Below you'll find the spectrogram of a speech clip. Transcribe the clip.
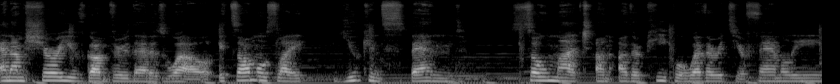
And I'm sure you've gone through that as well. It's almost like you can spend so much on other people, whether it's your family,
